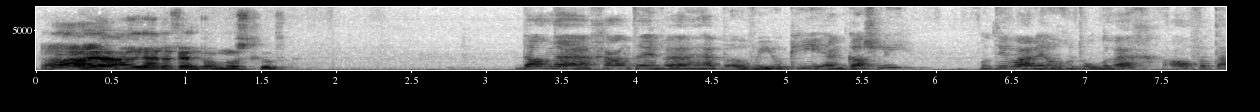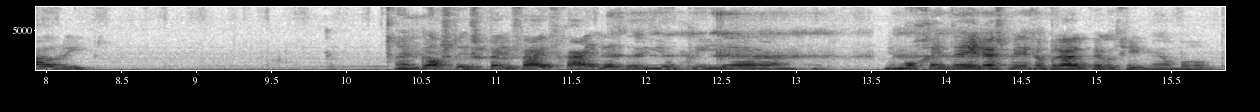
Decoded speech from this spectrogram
Ah ja, ja, dat vindt anders goed. Dan eh, gaan we het even hebben over Yuki en Gasly. Want die waren heel goed onderweg, Alfa Tauri. En Gasly is P5 geëindigd en Yuki eh, die mocht geen DRS meer gebruiken en dat ging helemaal rond.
